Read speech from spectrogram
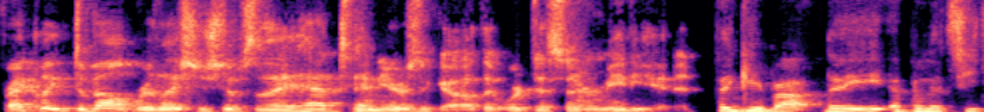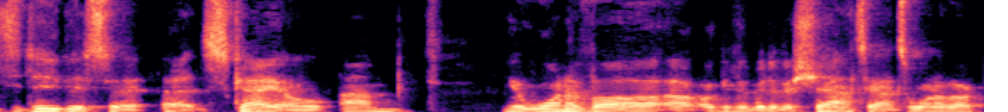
Frankly, develop relationships that they had 10 years ago that were disintermediated. Thinking about the ability to do this at, at scale, um, you know, one of our, I'll give a bit of a shout out to one of our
